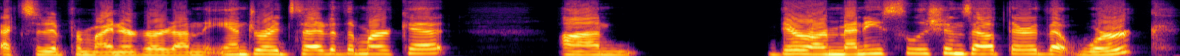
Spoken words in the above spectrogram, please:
exited from Minor Guard on the Android side of the market. Um, there are many solutions out there that work.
